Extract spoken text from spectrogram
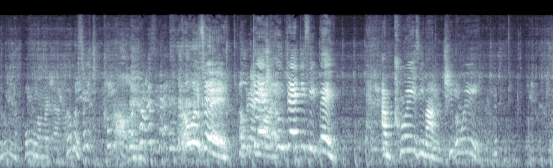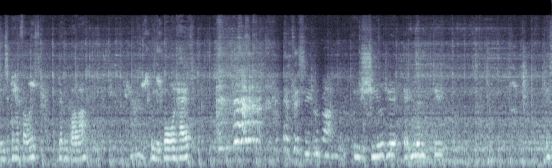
Oh, Come poor. on right there. Who is it? Come on. Who is it? Who dare, who dare defeat me? I'm crazy, man. Keep away. He's coming for us. Didn't bother. With your ball head. it's a shield man. You shield you, it lumpy. This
